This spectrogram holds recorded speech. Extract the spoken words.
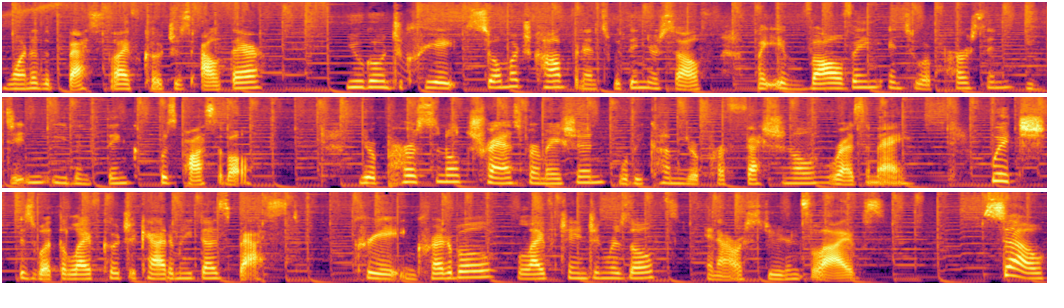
one of the best life coaches out there, you're going to create so much confidence within yourself by evolving into a person you didn't even think was possible. Your personal transformation will become your professional resume, which is what the Life Coach Academy does best create incredible, life changing results in our students' lives. So,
